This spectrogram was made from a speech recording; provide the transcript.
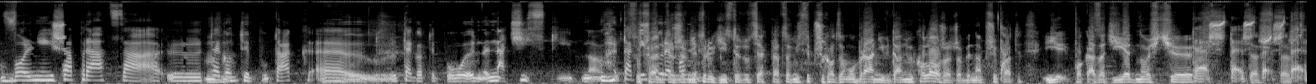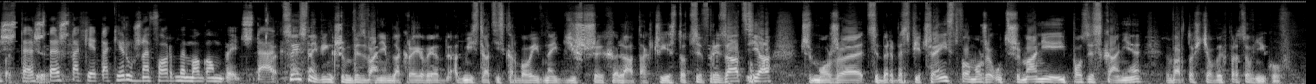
wolniejsza praca, y, tego typu, tak? E, tego typu naciski. No, takie, Słyszałem które też, że w może- niektórych instytucjach pracownicy przychodzą ubrani w danym kolorze, żeby na przykład je, pokazać jedność. e, Też, też, też, też, też, też, też, takie, takie różne formy mogą być, tak. Co jest największym wyzwaniem dla Krajowej Ad- Administracji Skarbowej w najbliższych latach? Czy jest to cyfryzacja, czy może cyberbezpieczeństwo, może utrzymanie i pozyskanie wartościowych pracowników?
